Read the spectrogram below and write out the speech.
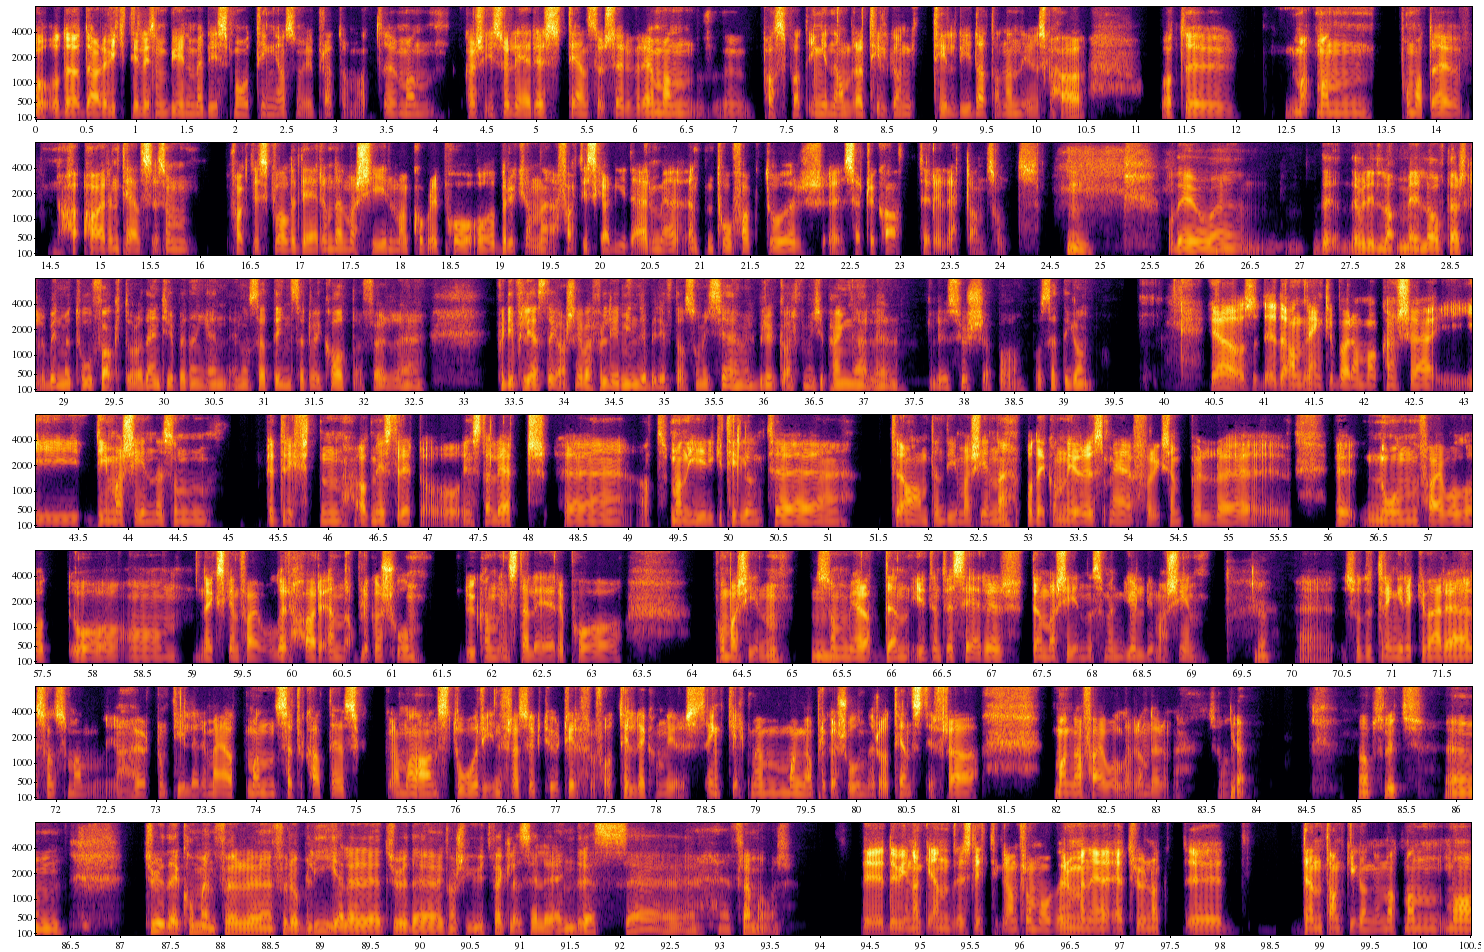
Og, og da, da, er det viktig å liksom begynne med de små tinga som vi prater om, at uh, man kanskje isolerer tjenesteservere, man uh, passer på at ingen andre har tilgang til de dataene de skal ha, og at man, man, på en måte har en tjeneste som faktisk validere om den maskinen man kobler på og brukerne faktisk er de det er, med enten tofaktor, eh, sertifikater eller et eller annet sånt. Mm. Og det er jo eh, det, det er litt la, mer lavterskel å begynne med tofaktor og den type ting enn, enn å sette inn sertifikater for, eh, for de fleste, kanskje. I hvert fall de mindre bedrifter som ikke vil bruke altfor mye penger eller, eller ressurser på, på, å sette i gang. Ja, altså det, det handler egentlig bare om å kanskje i de maskinene som bedriften administrert og installert, eh, at man gir ikke tilgang til, til, annet enn de maskinene. Og det kan gjøres med f.eks. Eh, eh, noen firewall og, og, og NextGen firewaller har en applikasjon du kan installere på, på maskinen, mm. som gjør at den identifiserer den maskinen som en gyldig maskin. Ja. Så det trenger ikke være sånn som man har hørt om tidligere, med at man sertifikat kan man ha en stor infrastruktur til for å få til. Det kan gjøres enkelt med mange applikasjoner og tjenester fra mange av firewall-leverandørene. Ja, absolutt. Um, tror du det er kommet for, for, å bli, eller tror du det kanskje utvikles eller endres eh, fremover? Det, det, vil nok endres litt fremover, men jeg, jeg tror nok eh, den tankegangen at man må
